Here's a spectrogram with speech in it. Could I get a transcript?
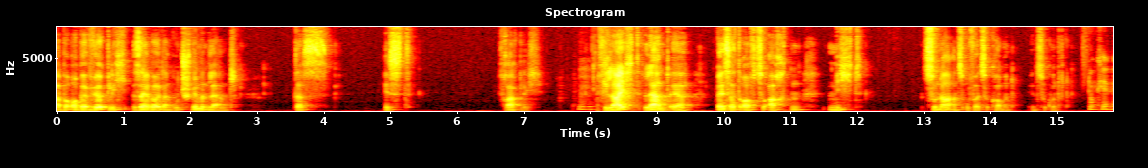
Aber ob er wirklich selber dann gut schwimmen lernt, das ist fraglich. Mhm. Vielleicht lernt er besser darauf zu achten, nicht zu nah ans Ufer zu kommen in Zukunft. Okay,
